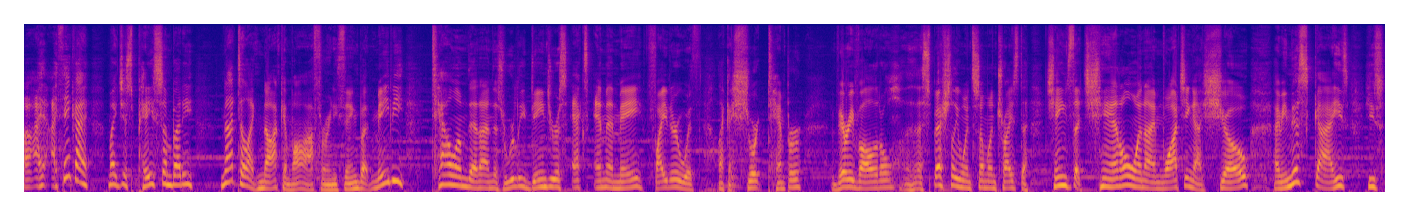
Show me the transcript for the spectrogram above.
I, I think I might just pay somebody, not to like knock him off or anything, but maybe tell him that I'm this really dangerous ex MMA fighter with like a short temper, very volatile, especially when someone tries to change the channel when I'm watching a show. I mean, this guy, he's he's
